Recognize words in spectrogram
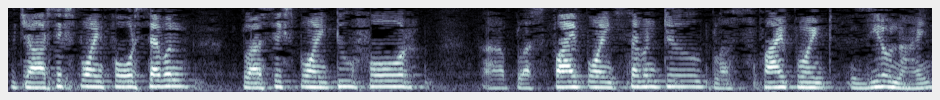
which are 6.47 plus 6.24 uh, plus 5.72 plus 5.09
